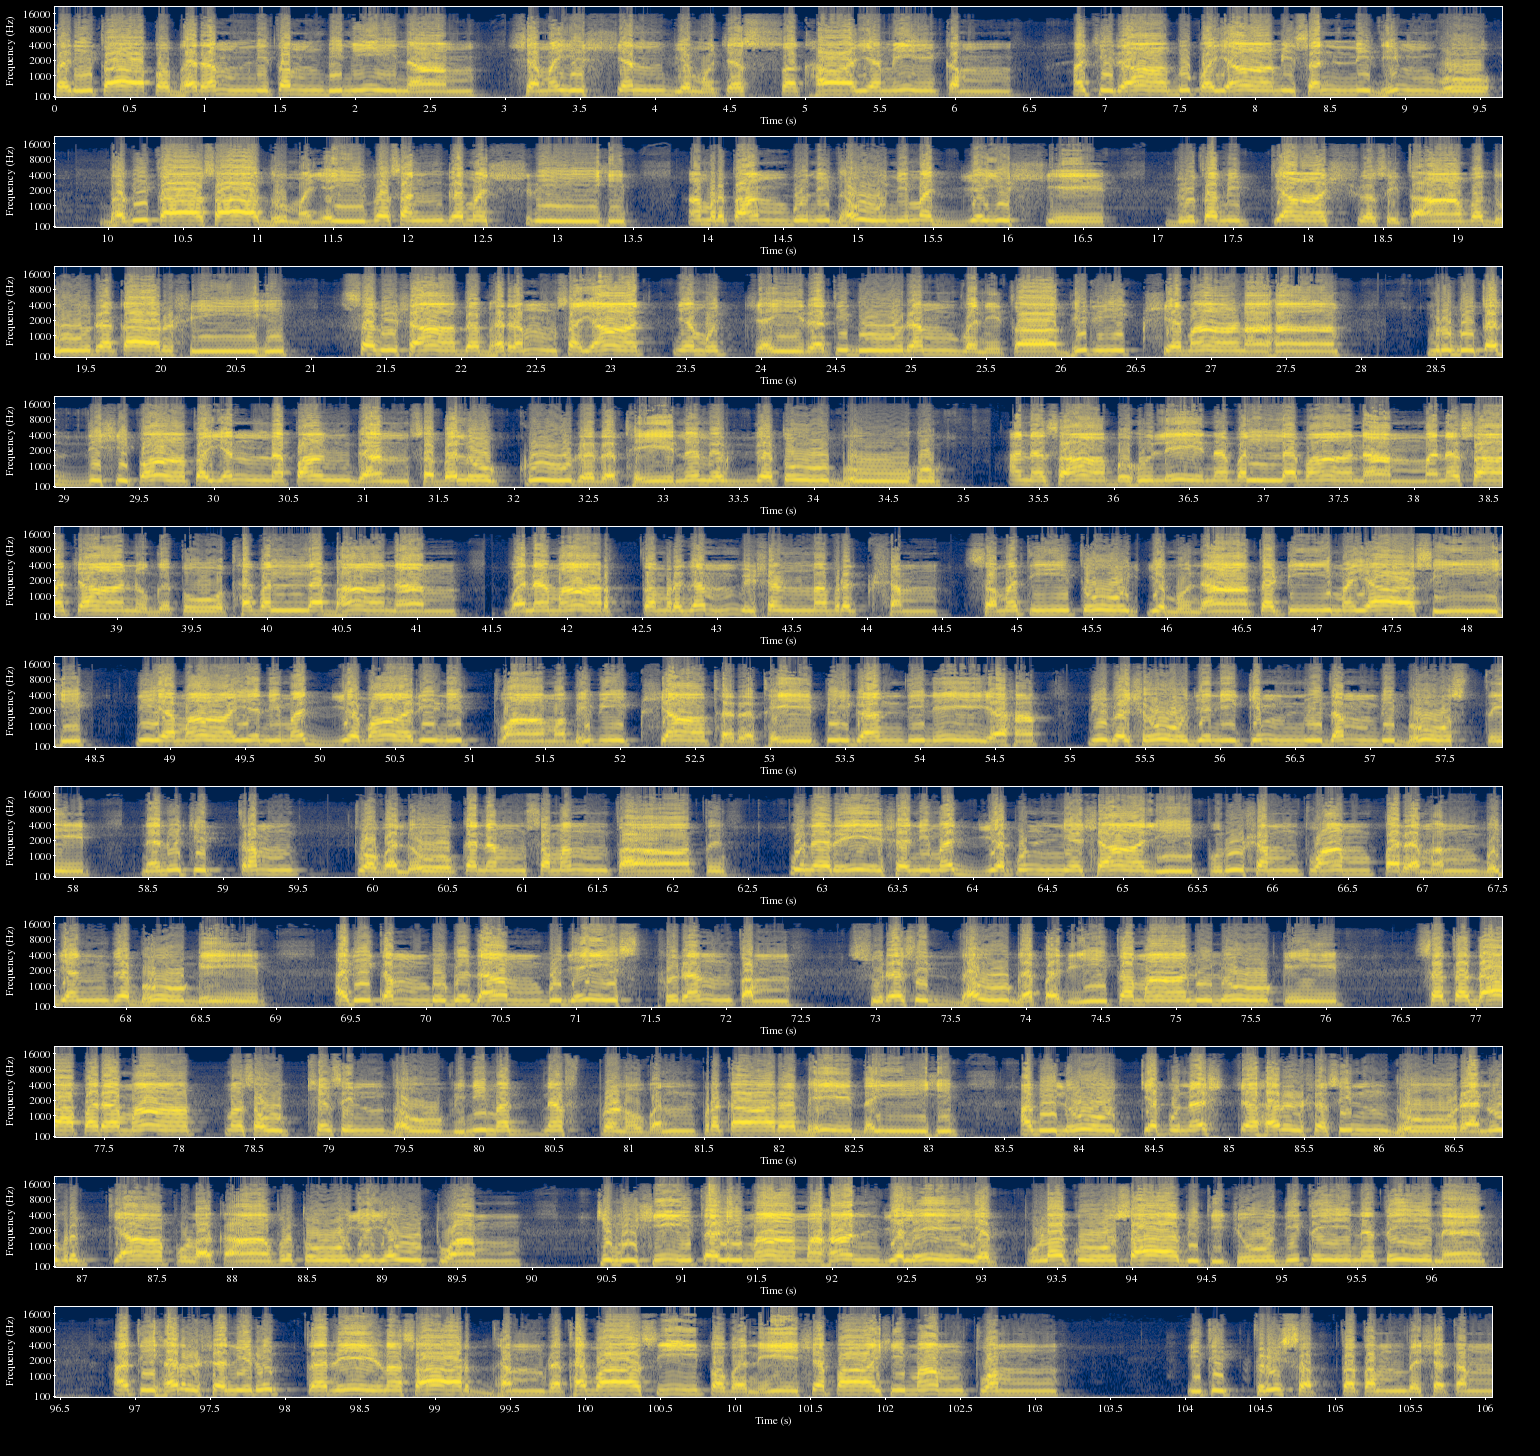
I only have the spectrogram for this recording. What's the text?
परितापभरम् नितम्बिनीनाम् शमयिष्यन् व्यमुचः सखायमेकम्। अचिरादुपयामि सन्निधिम् वो भविता साधुमयैव सङ्गमश्रीः अमृताम्बुनिधौ निमज्जयिष्ये द्रुतमित्याश्वसितावधूरकार्षीः स विषादभरम् स याज्ञमुच्चैरतिदूरम् वनिताभिरीक्ष्यमाणः मृदु तद्दिशि पातयन्नपाङ्गान् सबलो क्रूररथेन निर्गतो भूः अनसा बहुलेन वल्लभानाम् मनसा चानुगतोऽथ वल्लभानाम् वनमार्तमृगम् विषण्ण वृक्षम् समतीतो यमुना तटीमयासीः नियमाय निमज्य वारिणि त्वामभिवीक्ष्याथ रथेऽपि गान्दिनेयः विवशो जनि किम्विदम् विभोस्ते ननु चित्रम् त्ववलोकनम् समन्तात् पुनरेष निमज्य पुण्यशाली पुरुषम् त्वाम् परमम् भुजङ्ग भोगे अरिकम्बुगदाम्बुजैः स्फुरन्तम् सुरसिद्धौघपरीतमालुलोके स तदा परमात्मसौख्य सिन्धौ विनिमग्नः प्रणुवन् प्रकारभेदैः अविलोक्य पुनश्च हर्ष सिन्धोरनुवृत्त्या पुलकावृतो ययौ त्वाम् किमु शीतलिमा महाञ्जले यत्पुलकोऽसाविति चोदितेन तेन अतिहर्ष निरुत्तरेण सार्धम् रथवासी पवनेश पाहि माम् त्वम् इति त्रिसप्ततम् दशकम्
